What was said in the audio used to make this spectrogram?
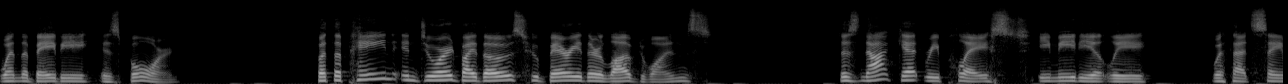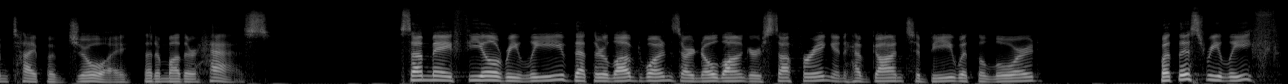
when the baby is born. But the pain endured by those who bury their loved ones does not get replaced immediately with that same type of joy that a mother has. Some may feel relieved that their loved ones are no longer suffering and have gone to be with the Lord. But this relief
